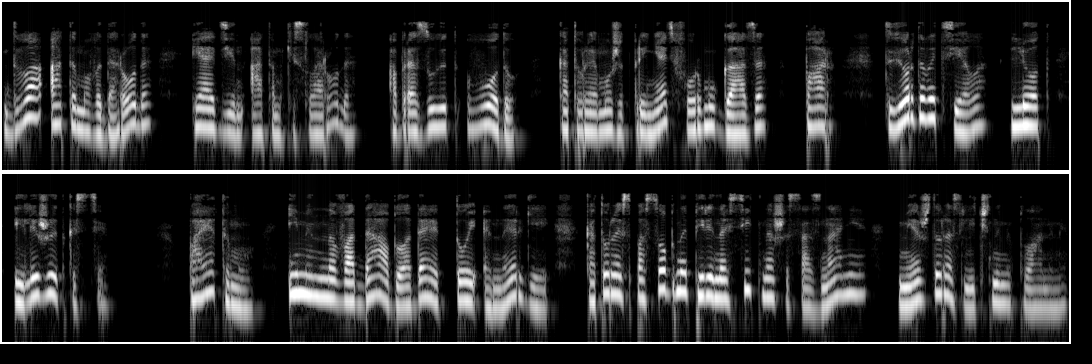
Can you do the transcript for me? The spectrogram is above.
Два атома водорода и один атом кислорода образуют воду, которая может принять форму газа, пар, твердого тела, лед или жидкости. Поэтому Именно вода обладает той энергией, которая способна переносить наше сознание между различными планами.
